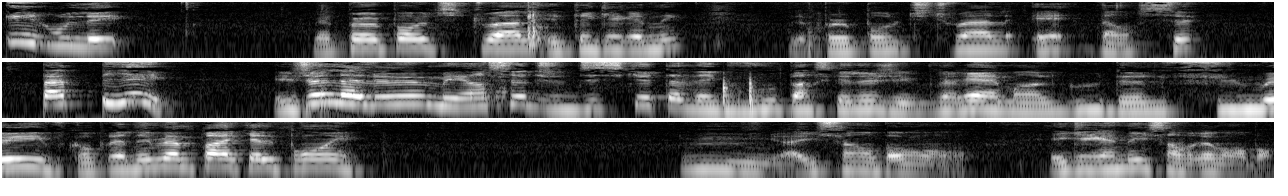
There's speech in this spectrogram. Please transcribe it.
est roulé. Le Purple Chitral est égrené. Le Purple Chitral est dans ce papier. Et je l'allume et ensuite je discute avec vous parce que là j'ai vraiment le goût de le fumer. Vous comprenez même pas à quel point. Hum, ah, il sent bon. Égrené, il sent vraiment bon.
